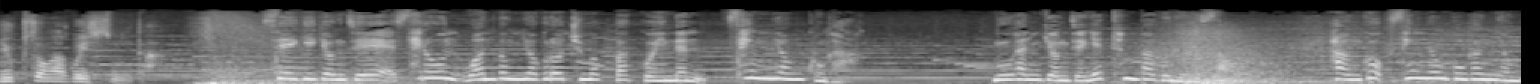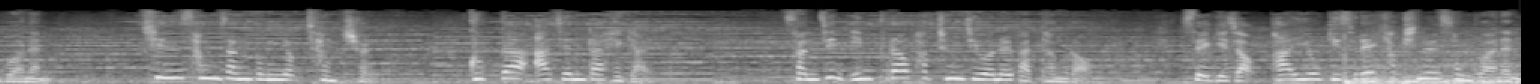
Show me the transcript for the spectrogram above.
육성하고 있습니다. 세계 경제의 새로운 원동력으로 주목받고 있는 생명공학. 무한 경쟁의 틈바구니에서 한국 생명공학연구원은 신성장 동력 창출, 국가 아젠다 해결, 선진 인프라 확충 지원을 바탕으로 세계적 바이오 기술의 혁신을 선도하는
